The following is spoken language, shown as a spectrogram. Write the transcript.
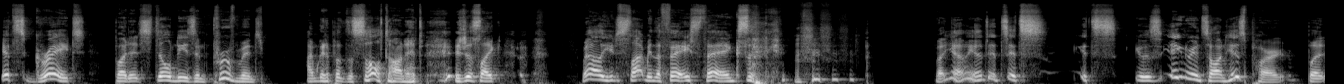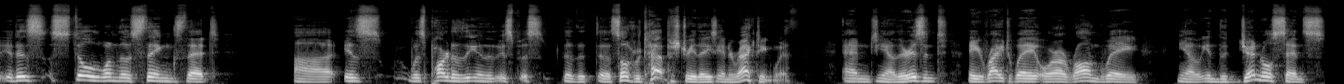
it's great but it still needs improvement I'm going to put the salt on it. It's just like, well, you just slapped me in the face, thanks. but yeah, it's it's it's it was ignorance on his part, but it is still one of those things that uh, is was part of the, you know, the, the social tapestry that he's interacting with. And you know, there isn't a right way or a wrong way, you know, in the general sense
